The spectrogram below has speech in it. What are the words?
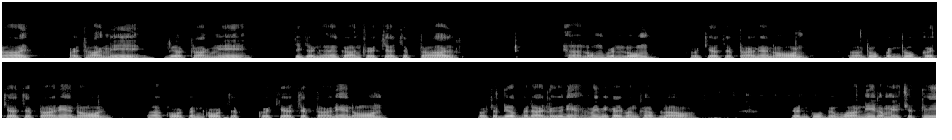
ได้ ไปทางนี้ เลือกทางนี้จึงจะเหนือการเกิดเจ็บเจ็บตายถ้าหลงเป็นหลง เกิดเจ็บเจ็บตายแน่นอนถ้าทุกข์เป็นทุกข์เกิดเจ็บเจ็บตายแน่นอน ถ้าโกรธเป็นโกรธเจ็บเกิดเจ็บเจ็บตายแน่นอน เราจะเลือกไปได้หรือเนี่ย ไม่มีใครบังคับเราเห็นพูดเป็นวานนี่เราไม่สิทธิ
